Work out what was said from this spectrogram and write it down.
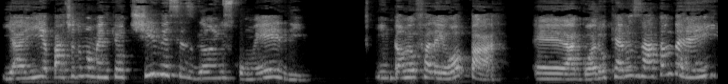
E aí, a partir do momento que eu tive esses ganhos com ele, então eu falei, opa, é, agora eu quero usar também,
